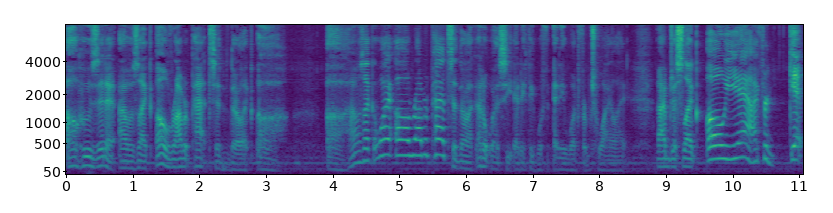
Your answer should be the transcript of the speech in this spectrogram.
"Oh, who's in it?" I was like, "Oh, Robert Pattinson." They're like, "Oh." Uh, I was like, why? Oh, Robert Pattinson. They're like, I don't want to see anything with anyone from Twilight. And I'm just like, oh yeah, I forget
